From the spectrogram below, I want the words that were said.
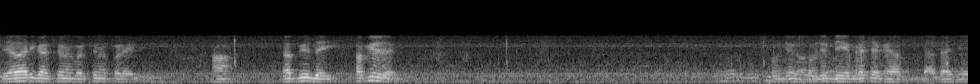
વ્યવહારિક અડચણો બડચણો પડે હા. અભ્યુદય. અભ્યુદય. એમ કહે છે કે દાદા જે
